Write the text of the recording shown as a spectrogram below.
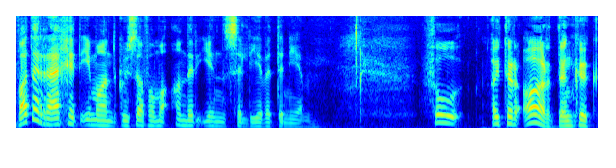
Watter reg het iemand Gustaf om 'n ander een se lewe te neem? Vol Uiteraard dink ek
